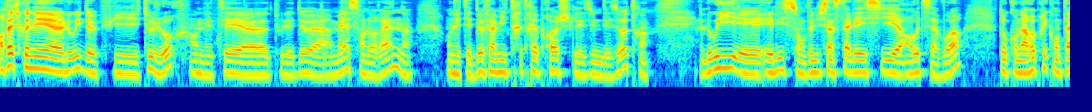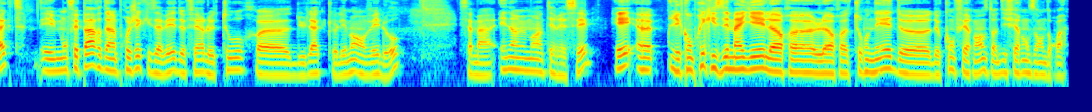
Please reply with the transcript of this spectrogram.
En fait, je connais euh, Louis depuis toujours. On était euh, tous les deux à Metz, en Lorraine. On était deux familles très très proches les unes des autres. Louis et Élise sont venus s'installer ici en Haute-Savoie. Donc on a repris contact et ils m'ont fait part d'un projet qu'ils avaient de faire le tour du lac Léman en vélo. Ça m'a énormément intéressé. Et euh, j'ai compris qu'ils émaillaient leur, euh, leur tournée de, de, conférences dans différents endroits.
